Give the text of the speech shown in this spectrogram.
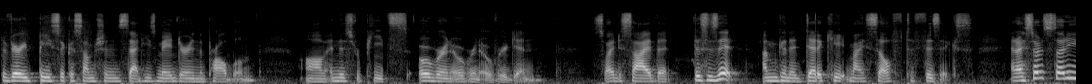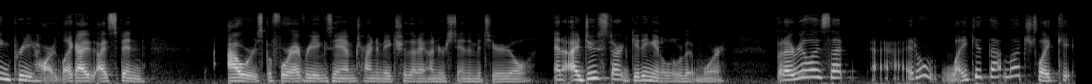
the very basic assumptions that he's made during the problem. Um, and this repeats over and over and over again. So I decide that this is it. I'm going to dedicate myself to physics. And I start studying pretty hard. Like I, I spend hours before every exam trying to make sure that I understand the material. And I do start getting it a little bit more. But I realize that I don't like it that much. Like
